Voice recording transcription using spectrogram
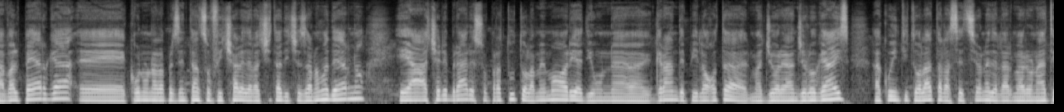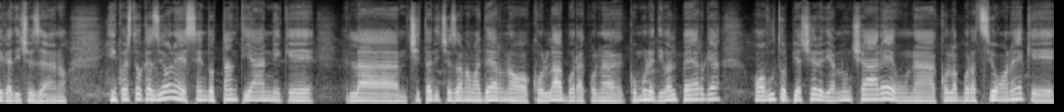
a Valperga eh, con una rappresentanza ufficiale della città di Cesano Maderno e a celebrare soprattutto la memoria di un eh, grande pilota, il maggiore Angelo Gais, a cui è intitolata la sezione dell'arma aeronautica di Cesano. In questa occasione, essendo tanti anni che la città di Cesano Maderno collabora con il comune di Valperga, ho avuto il piacere di annunciare una collaborazione che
